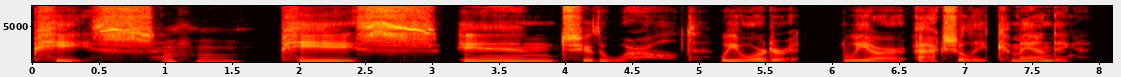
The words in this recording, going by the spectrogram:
peace, mm-hmm. peace into the world. We order it. We are actually commanding it.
